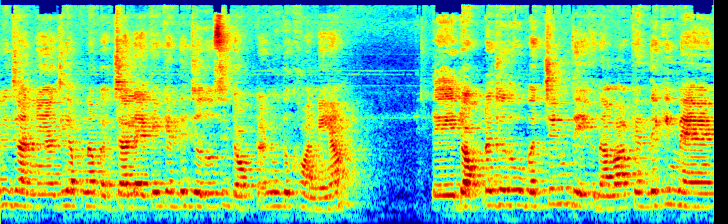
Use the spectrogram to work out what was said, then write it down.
ਵੀ ਜਾਂਦੇ ਆ ਜੀ, ਆਪਣਾ ਬੱਚਾ ਲੈ ਕੇ। ਕਹਿੰਦੇ ਜਦੋਂ ਅਸੀਂ ਡਾਕਟਰ ਨੂੰ ਦਿਖਾਉਨੇ ਆ ਤੇ ਡਾਕਟਰ ਜਦੋਂ ਬੱਚੇ ਨੂੰ ਦੇਖਦਾ ਵਾ, ਕਹਿੰਦੇ ਕਿ ਮੈਂ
